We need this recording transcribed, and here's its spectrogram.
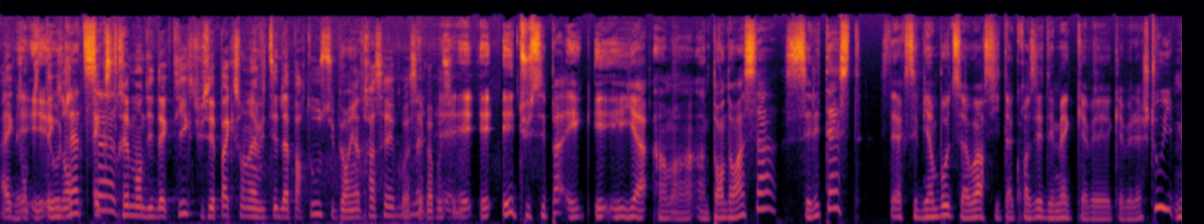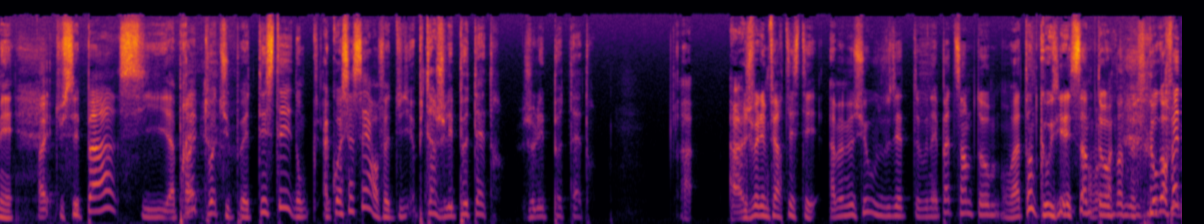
avec ton petit exemple ça- extrêmement didactique, tu sais pas qu'ils sont invités de la partout, tu peux rien tracer, quoi. C'est pas possible. Et, et- et tu sais pas, et il y a un, un- un pendant à ça, c'est les tests. C'est-à-dire que c'est bien beau de savoir si tu as croisé des mecs qui avaient, qui avaient la ch'touille, mais Ouais. tu sais pas si après, Ouais. toi, tu peux être testé. Donc, à quoi ça sert en fait? Tu dis, putain, je l'ai peut-être, je l'ai peut-être. Ah, ah, je vais aller me faire tester. Ah, mais monsieur, vous, vous êtes, vous n'avez pas de symptempmes. On va attendre que vous ayez les symptômes. Donc, en fait,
